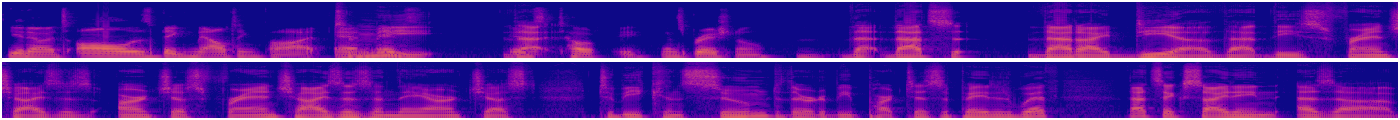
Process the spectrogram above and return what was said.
you know, it's all this big melting pot. To and me, it's, it's totally inspirational. that that's that idea that these franchises aren't just franchises and they aren't just to be consumed they're to be participated with that's exciting as a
